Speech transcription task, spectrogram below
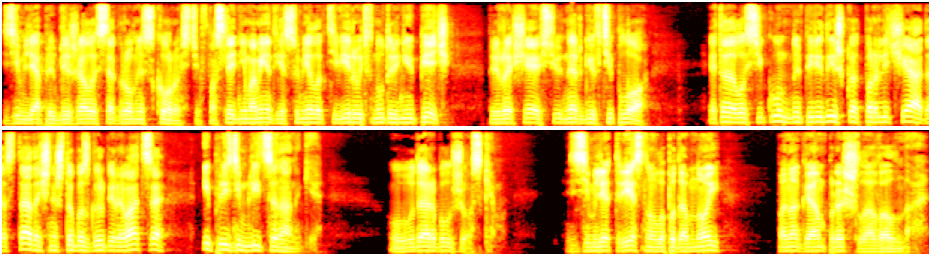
Земля приближалась с огромной скоростью. В последний момент я сумел активировать внутреннюю печь, превращая всю энергию в тепло. Это дало секундную передышку от паралича, достаточно, чтобы сгруппироваться и приземлиться на ноги. Удар был жестким. Земля треснула подо мной, по ногам прошла волна.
